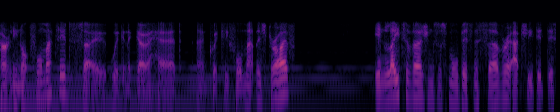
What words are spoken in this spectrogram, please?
currently not formatted, so we're going to go ahead and quickly format this drive. In later versions of Small Business Server, it actually did this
